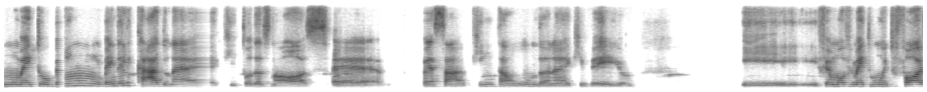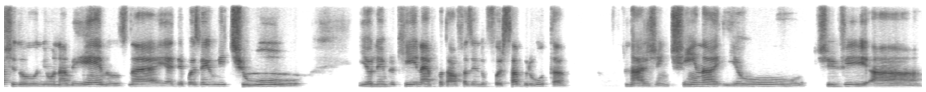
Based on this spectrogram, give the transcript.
um momento bem, bem delicado, né? Que todas nós, é, essa quinta onda, né, que veio, e, foi um movimento muito forte do Niuna Menos, né? E aí depois veio o Me Too, e eu lembro que na época eu estava fazendo Força Bruta na Argentina e eu tive a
